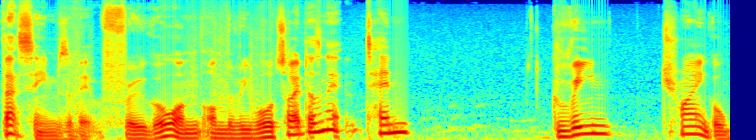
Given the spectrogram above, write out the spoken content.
that seems a bit frugal on, on the reward side, doesn't it? 10 green triangle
